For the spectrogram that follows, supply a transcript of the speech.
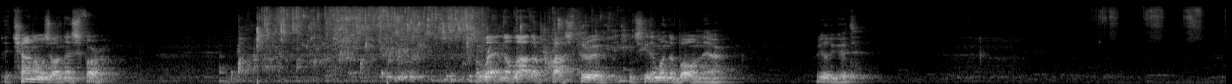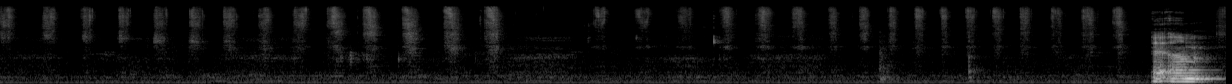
the channels on this for for letting the lather pass through. You can see them on the bottom there. Really good. It, um,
